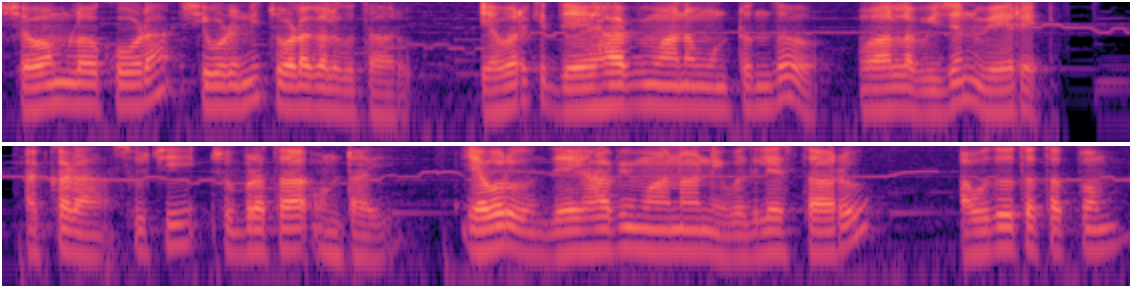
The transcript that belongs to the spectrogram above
శవంలో కూడా శివుడిని చూడగలుగుతారు. ఎవరికి దేహాభిమానం ఉంటుందో వాళ్ళ విజన్ వేరే. అక్కడ శుచి శుభ్రత ఉంటాయి. ఎవరు దేహాభిమానాన్ని వదిలేస్తారో అవధూత తత్వం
